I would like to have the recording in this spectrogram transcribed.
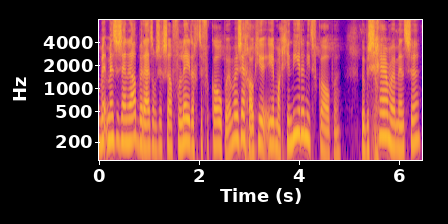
Mensen zijn inderdaad bereid om zichzelf volledig te verkopen. Maar we zeggen ook, je, je mag je nieren niet verkopen. We beschermen mensen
